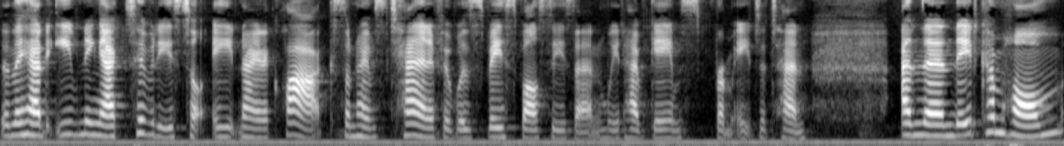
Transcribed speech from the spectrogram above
Then they had evening activities till 8, 9 o'clock, sometimes 10 if it was baseball season. We'd have games from 8 to 10. And then they'd come home,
